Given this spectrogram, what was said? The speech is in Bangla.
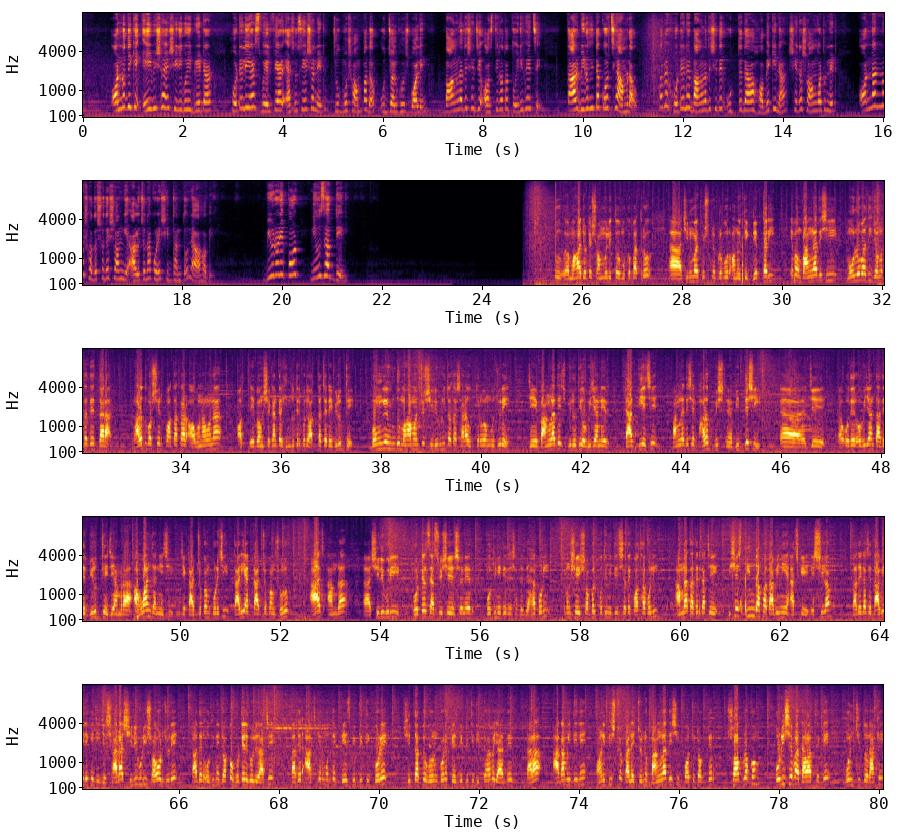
অন্যদিকে এই বিষয়ে শিলিগুড়ি গ্রেটার হোটেলিয়ার্স ওয়েলফেয়ার অ্যাসোসিয়েশনের যুগ্ম সম্পাদক উজ্জ্বল ঘোষ বলেন বাংলাদেশে যে অস্থিরতা তৈরি হয়েছে, তার বিরোধিতা করছি আমরাও। তবে হোটেলে বাংলাদেশিদের উঠতে দেওয়া হবে কিনা সেটা সংগঠনের অন্যান্য সদস্যদের সঙ্গে আলোচনা করে সিদ্ধান্ত নেওয়া হবে। Bureau report, news hub daily মহাজোটের সম্মিলিত মুখপাত্র চিন্ময় কৃষ্ণপ্রভুর অনৈতিক গ্রেপ্তারি এবং বাংলাদেশি মৌলবাদী জনতাদের দ্বারা ভারতবর্ষের পতাকার অবনামনা এবং সেখানকার হিন্দুদের প্রতি অত্যাচারের বিরুদ্ধে বঙ্গীয় হিন্দু মহামঞ্চ শিলিগুড়ি তথা সারা উত্তরবঙ্গ জুড়ে যে বাংলাদেশ বিরোধী অভিযানের ডাক দিয়েছে, বাংলাদেশের ভারত বিদ্বেষী যে ওদের অভিযান তাদের বিরুদ্ধে যে আমরা আহ্বান জানিয়েছি, যে কার্যক্রম করেছি, তারই এক কার্যক্রম স্বরূপ আজ আমরা শিলিগুড়ি হোটেলস অ্যাসোসিয়েশনের প্রতিনিধিদের সাথে দেখা করি এবং সেই সকল প্রতিনিধিদের সাথে কথা বলি। আমরা তাদের কাছে বিশেষ তিন দফা দাবি নিয়ে আজকে এসেছিলাম। তাদের কাছে দাবি রেখেছি যে সারা শিলিগুড়ি শহর জুড়ে তাদের অধীনে যত হোটেলগুলি আছে, তাদের আজকের মধ্যে প্রেস বিবৃতি করে, সিদ্ধান্ত গ্রহণ করে প্রেস বিবৃতি দিতে হবে যাতে তারা আগামী দিনে অনির্দিষ্টকালের জন্য বাংলাদেশি পর্যটকদের সব রকম পরিষেবা দেওয়া থেকে বঞ্চিত রাখে।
